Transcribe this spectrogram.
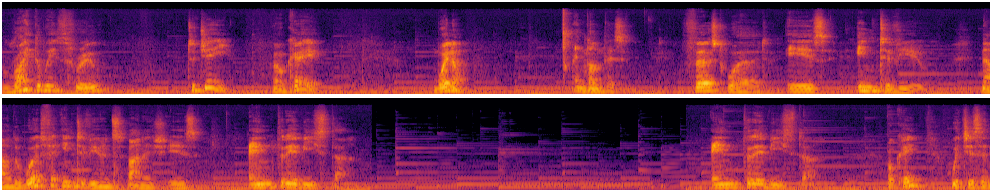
right the way through to G. Okay. Bueno. Entonces, first word is interview. Now, the word for interview in Spanish is entrevista. Entrevista. Okay, which is a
